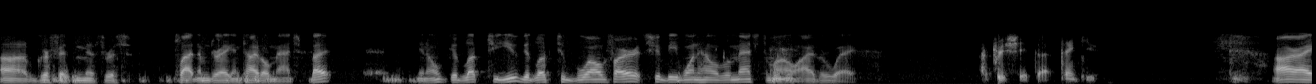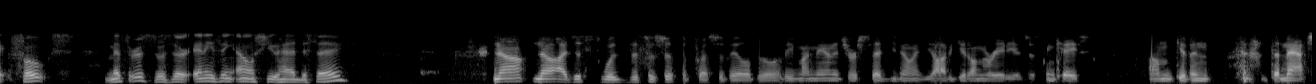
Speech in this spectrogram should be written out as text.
uh, Griffith Mithras Platinum Dragon title match. But you know, good luck to you. Good luck to Wildfire. It should be one hell of a match tomorrow, either way. I appreciate that. Thank you. All right, folks. Mithras, was there anything else you had to say? No, no, I just was. This was just a press availability. My manager said, you know, you ought to get on the radio just in case, um, given the match,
